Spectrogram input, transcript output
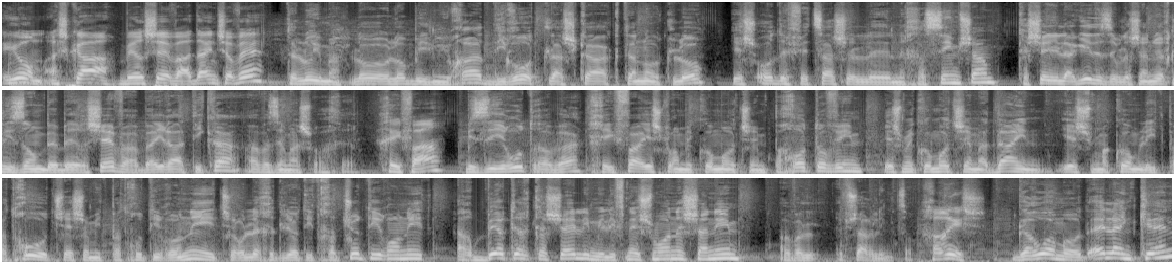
היום, השקעה, באר שבע, עדיין שווה? תלוי מה, לא, לא במיוחד, דירות להשקעה קטנות לא, יש עודף היצע של אה, נכסים שם, קשה לי להגיד את זה בגלל שאני הולך ליזום בבאר שבע, בעיר העתיקה, אבל זה משהו אחר. חיפה? בזהירות רבה, חיפה יש כבר מקומות שהם פחות טובים, יש מקומות שהם עדיין, יש מקום להתפתחות, שיש שם התפתחות עירונית, שהולכת להיות התחדשות עירונית, הרבה יותר קשה לי מלפני שמונה שנים, אבל אפשר למצוא. חריש? גרוע מאוד, אלא אם כן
